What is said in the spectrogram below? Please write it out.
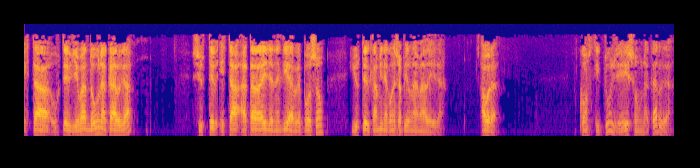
está usted llevando una carga, si usted está atada a ella en el día de reposo y usted camina con esa pierna de madera. Ahora, ¿constituye eso una carga?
